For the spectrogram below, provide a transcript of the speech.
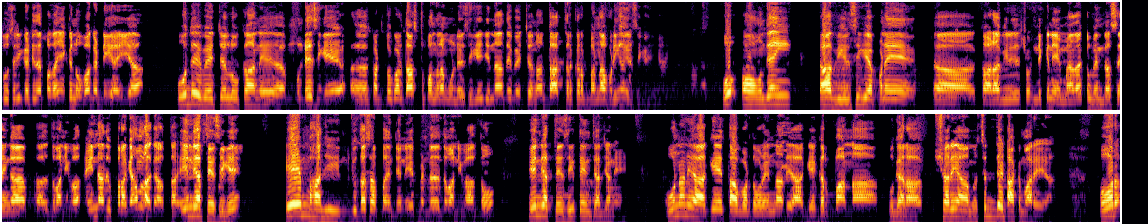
ਦੂਸਰੀ ਗੱਡੀ ਦਾ ਪਤਾ ਨਹੀਂ ਇੱਕ ਇਨੋਵਾ ਗੱਡੀ ਆਈ ਆ ਉਹਦੇ ਵਿੱਚ ਲੋਕਾਂ ਨੇ ਮੁੰਡੇ ਸੀਗੇ ਘੱਟ ਤੋਂ ਘੱਟ 10 ਤੋਂ 15 ਮੁੰਡੇ ਸੀਗੇ ਜਿਨ੍ਹਾਂ ਦੇ ਵਿੱਚ ਨਾ ਦਾਤਰ ਕਰਬਾਨਾ ਫੜੀਆਂ ਹੋਈਆਂ ਸੀਗੀਆਂ ਉਹ ਆਉਂਦਿਆਂ ਹੀ ਆ ਵੀਰ ਸੀਗੇ ਆਪਣੇ ਅਹ, ਕਾਲਾ ਵੀਰ ਨਿਕਨੇਮ ਆ ਦਾ ਕੁਲਵਿੰਦਰ ਸਿੰਘ ਆ ਅਹ, ਇਹਨਾਂ ਦੇ ਉੱਪਰ ਆ ਕੇ ਹਮਲਾ ਕਰਤਾ ਇਹਨੇ ਹੱਥੇ ਸੀਗੇ ਇਹ ਹਾਂਜੀ ਮੌਜੂਦਾ ਸਰਪੰਚ ਨੇ ਪਿੰਡ ਦੀਵਾਨੀਵਾਲ ਤੋਂ ਇਹਨੇ ਹੱਥੇ ਸੀ ਤਿੰਨ ਚਾਰ ਜਣੇ। ਉਹਨਾਂ ਨੇ ਆ ਕੇ ਤਾਬੜਤੋੜ ਇਹਨਾਂ ਦੇ ਆ ਕੇ ਕਿਰਪਾਨਾਂ ਵਗੈਰਾ ਸ਼ਰੇਆਮ ਸਿੱਧੇ ਟੱਕ ਮਾਰੇ ਆ। ਔਰ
